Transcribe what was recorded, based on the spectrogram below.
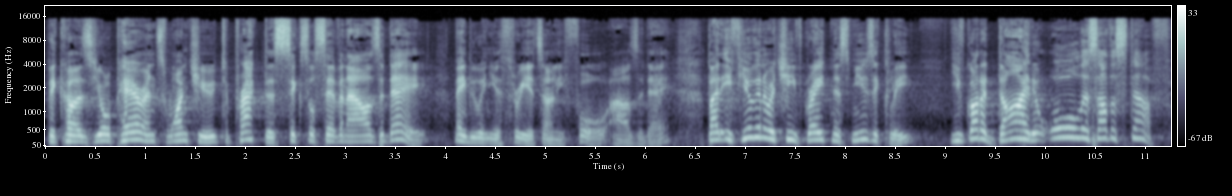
because your parents want you to practice six or seven hours a day. Maybe when you're three, it's only four hours a day. But if you're going to achieve greatness musically, you've got to die to all this other stuff.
